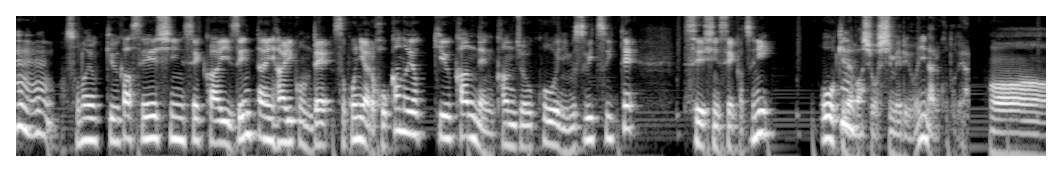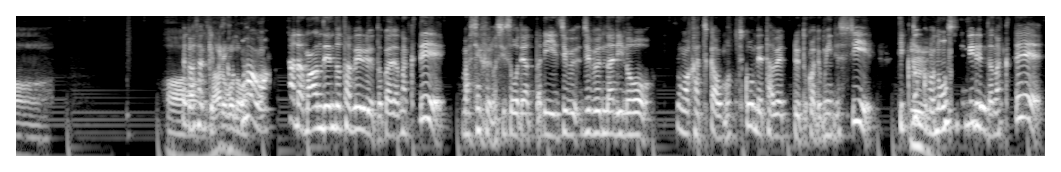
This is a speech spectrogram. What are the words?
うんうんその欲求が精神世界全体に入り込んでそこにある他の欲求観念感情行為に結びついて精神生活に大きな場所を占めるようになることである。ああ。だからさっきなるほどご。飯はただ漫然と食べるとかじゃなくて、まあ、シェフの思想であったり自分自分なりの、まあ、価値観を持ち込んで食べるとかでもいいんですし TikTok も脳死で見るんじゃなくて、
